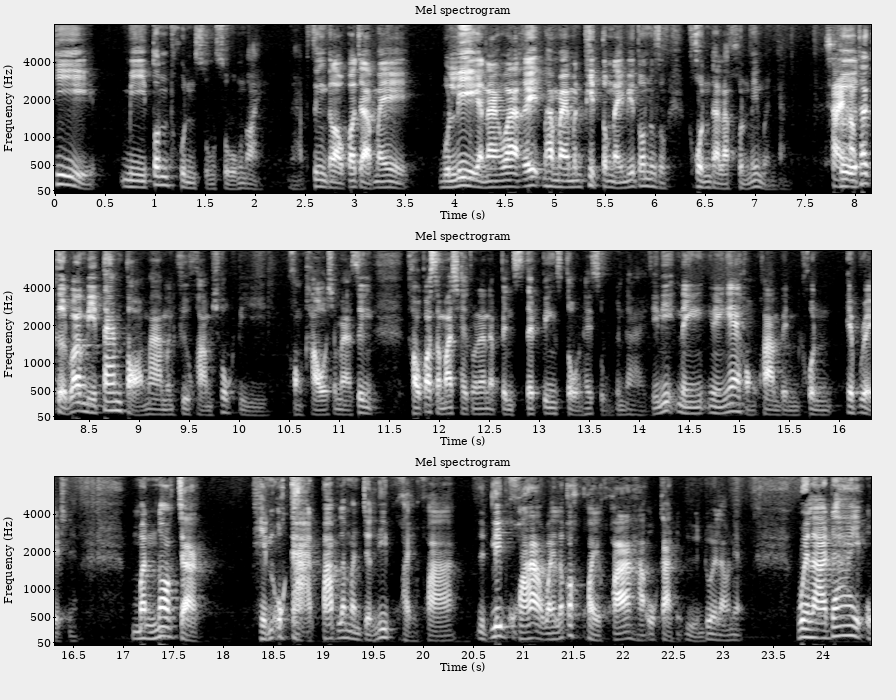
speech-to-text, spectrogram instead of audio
ที่มีต้นทุนสูงๆหน่อยนะครับซึ่งเราก็จะไม่บูลลี่กันนะว่าเอ้ยทำไมมันผิดตรงไหนมีต้นทุนสูงคนแต่ละคนไม่เหมือนกันใช่ คืครับถ้าเกิดว่ามีแต้มต่อมามันคือความโชคดีของเขาใช่ไหมซึ่งเขาก็สามารถใช้ตรงนั้นนะเป็น stepping stone ให้สูงขึ้นได้ ทีนี้ในในแง่ของความเป็นคน average เนี่ยมันนอกจากเห็นโอกาสปั๊บแล้วมันจะรีบไขว่คว้ารีบคว้าเอาไว้แล้วก็ไขว่คว้าหาโอกาสอื่นๆด้วยแล้วเนี่ยเวลาได้โอ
